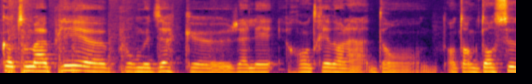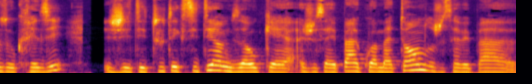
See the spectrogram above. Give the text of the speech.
Quand on m'a appelé euh, pour me dire que j'allais rentrer dans la, dans, en tant que danseuse au Crazy, j'étais toute excitée en me disant ok, je savais pas à quoi m'attendre, je savais pas euh,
